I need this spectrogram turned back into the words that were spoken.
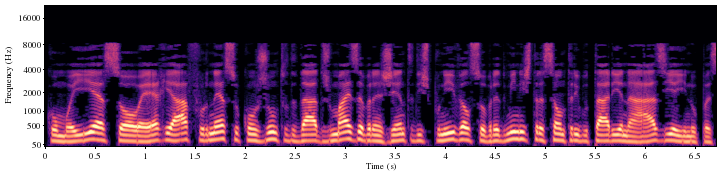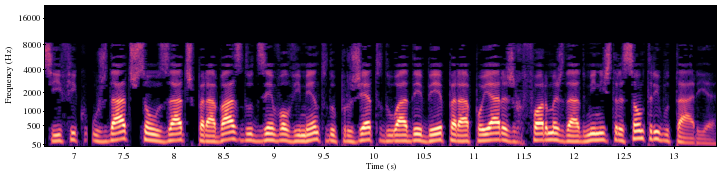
como a ISOERA fornece o conjunto de dados mais abrangente disponível sobre administração tributária na Ásia e no Pacífico, os dados são usados para a base do desenvolvimento do projeto do ADB para apoiar as reformas da administração tributária.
